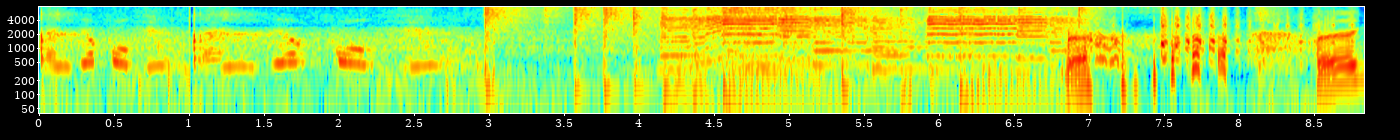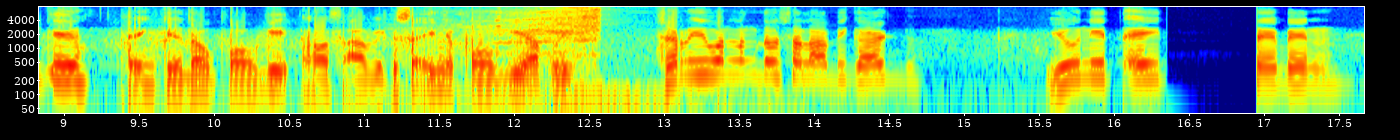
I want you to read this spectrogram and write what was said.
Thank you, Pogi. Thank you, Pogi. Thank you. Thank you daw, Pogi. O, sabi ko sa inyo, Pogi ako eh. Sir, iwan lang daw sa lobby guard. Unit 87,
